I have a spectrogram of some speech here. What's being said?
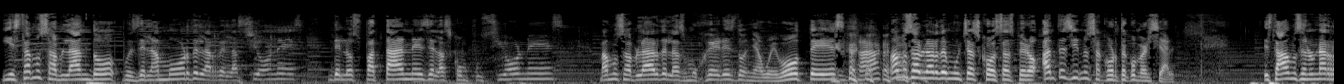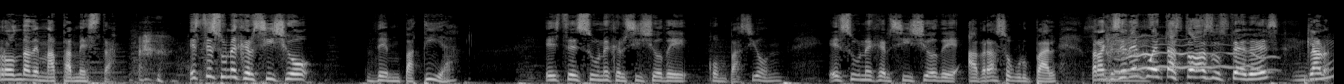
y estamos hablando pues del amor, de las relaciones, de los patanes, de las confusiones. Vamos a hablar de las mujeres, Doña Huevotes. Vamos a hablar de muchas cosas, pero antes de irnos a corte comercial, estábamos en una ronda de matamesta. Este es un ejercicio de empatía, este es un ejercicio de compasión, es un ejercicio de abrazo grupal para que se den cuenta todas ustedes, claro,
